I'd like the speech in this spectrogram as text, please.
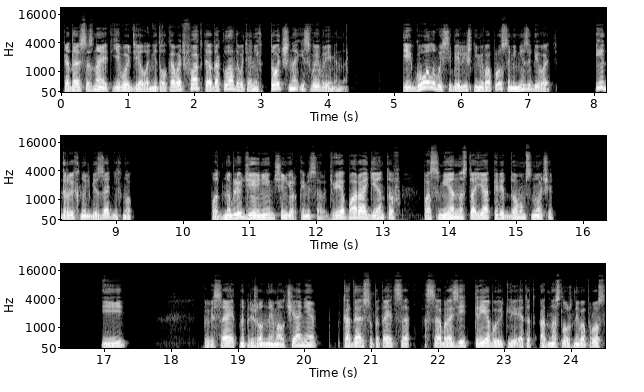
Кадальса знает, его дело не толковать факты, а докладывать о них точно и своевременно. И голову себе лишними вопросами не забивать и дрыхнуть без задних ног. Под наблюдением, сеньор комиссар, две пары агентов посменно стоят перед домом с ночи. И повисает напряженное молчание. Кадальсо пытается сообразить, требует ли этот односложный вопрос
